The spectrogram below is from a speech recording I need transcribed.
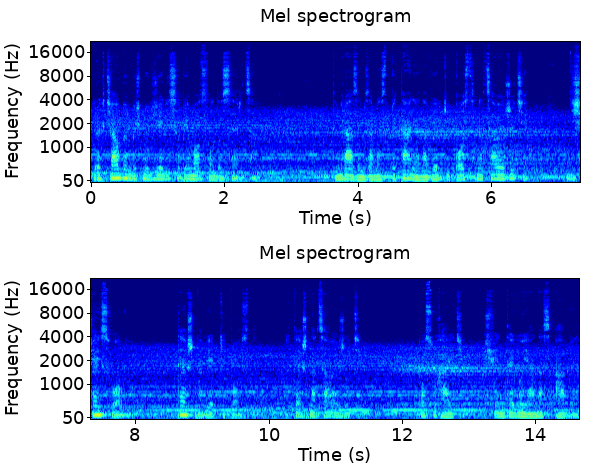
które chciałbym, byśmy wzięli sobie mocno do serca. Tym razem zamiast pytania na Wielki Post na całe życie, dzisiaj słowo, też na Wielki Post i też na całe życie. Posłuchajcie świętego Jana z Avila.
